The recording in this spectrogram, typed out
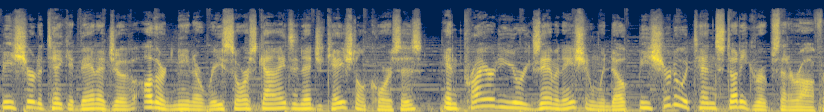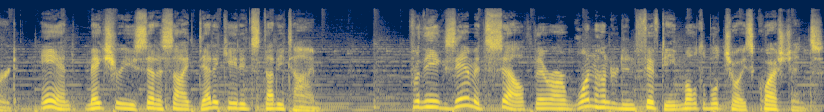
Be sure to take advantage of other NENA resource guides and educational courses, and prior to your examination window, be sure to attend study groups that are offered, and make sure you set aside dedicated study time. For the exam itself, there are 150 multiple choice questions,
